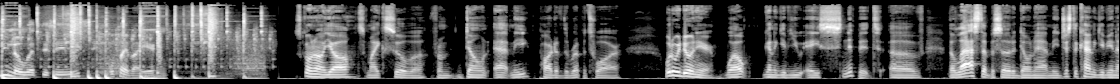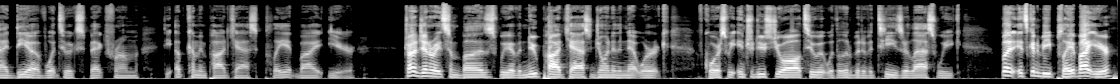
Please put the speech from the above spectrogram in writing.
You know what this is. We'll play by ear. What's going on, y'all? It's Mike Silva from Don't At Me, part of the repertoire. What are we doing here? Well, going to give you a snippet of the last episode of Don't At Me, just to kind of give you an idea of what to expect from the upcoming podcast, Play It By Ear. Trying to generate some buzz. We have a new podcast joining the network course, we introduced you all to it with a little bit of a teaser last week. But it's going to be play it by ear.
